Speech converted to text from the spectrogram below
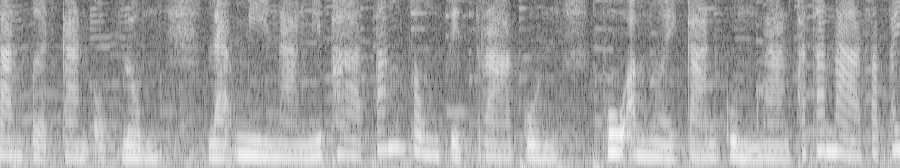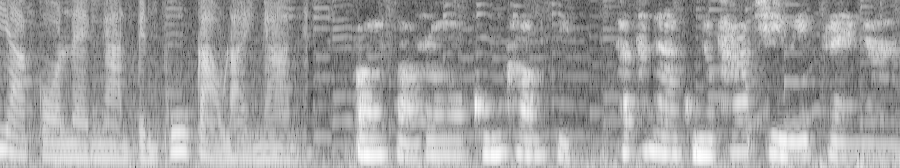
การเปิดการอบรม และมีนางนิพาตั้งทรงจิตรากุล ผู้อำนวยการกลุ่มงานพัฒนาทรัพยากรแรงงานเป็นผู้กล่าวรายงาน กสรคุ้มครองสิทธิพัฒนาคุณภาพชีวิตแรงงาน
